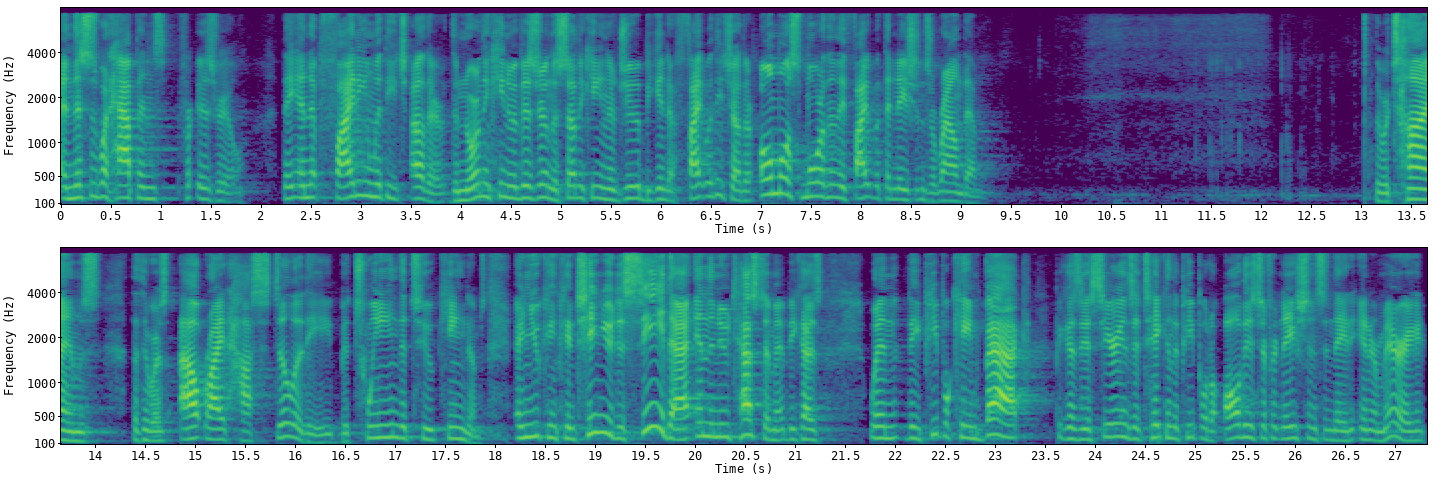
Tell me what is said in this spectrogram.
And this is what happens for Israel. They end up fighting with each other. The northern kingdom of Israel and the southern kingdom of Judah begin to fight with each other almost more than they fight with the nations around them. There were times that there was outright hostility between the two kingdoms. And you can continue to see that in the New Testament because when the people came back, because the Assyrians had taken the people to all these different nations and they'd intermarried,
